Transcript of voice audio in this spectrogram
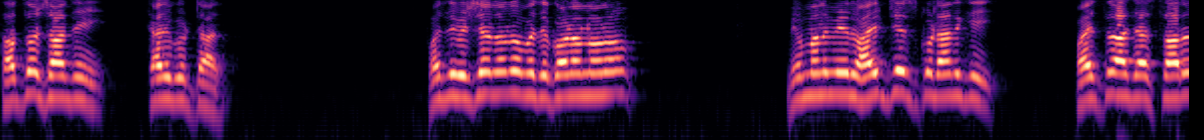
సంతోషాన్ని కలిగొట్టారు ప్రతి విషయంలోనూ ప్రతి కోణంలోనూ మిమ్మల్ని మీరు హైప్ చేసుకోవడానికి ప్రయత్నాలు చేస్తారు.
